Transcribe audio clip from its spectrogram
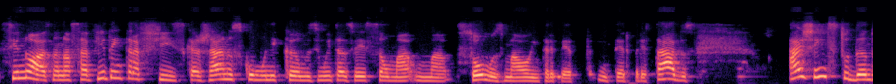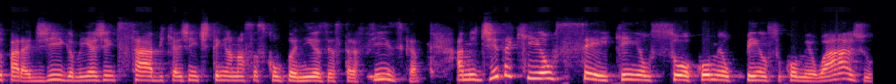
Se nós, na nossa vida intrafísica, já nos comunicamos e muitas vezes uma, uma, somos mal interpretados, a gente estudando paradigma, e a gente sabe que a gente tem as nossas companhias extrafísicas, à medida que eu sei quem eu sou, como eu penso, como eu ajo,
